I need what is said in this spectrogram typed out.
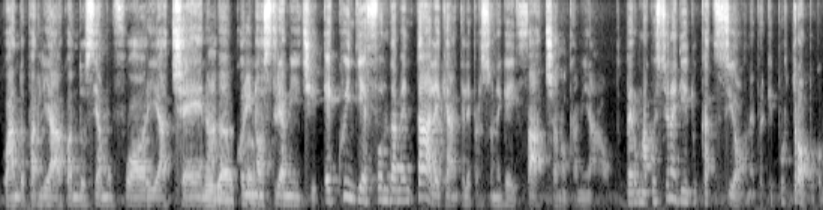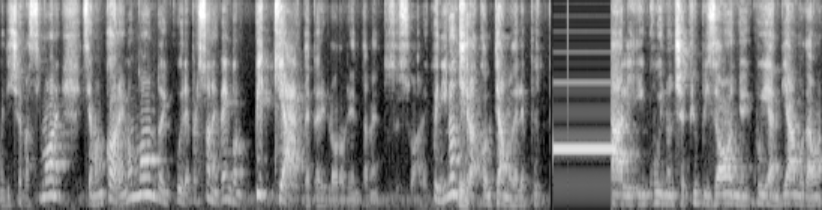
quando, parliamo, quando siamo fuori a cena Esatto. con i nostri amici e quindi è fondamentale che anche le persone gay facciano coming out per una questione di educazione, perché purtroppo, come diceva Simone, siamo ancora in un mondo in cui le persone vengono picchiate per il loro orientamento sessuale. Quindi non Sì. ci raccontiamo delle puttane in cui non c'è più bisogno, in cui andiamo da una-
